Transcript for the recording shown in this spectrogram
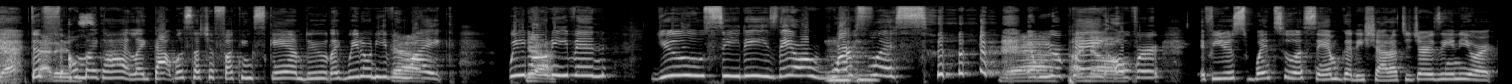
yeah, that oh my god, like that was such a fucking scam, dude. Like we don't even Yeah. like we don't even use CDs. They are Mm-mm. worthless. Yeah, and we were paying over if you just went to a Sam Goody, shout out to Jersey and New York.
